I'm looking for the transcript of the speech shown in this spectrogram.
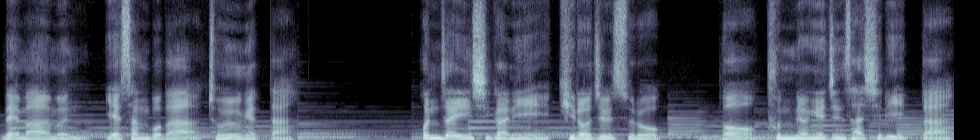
내 마음은 예상보다 조용했다. 혼자인 시간이 길어질수록 더 분명해진 사실이 있다.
